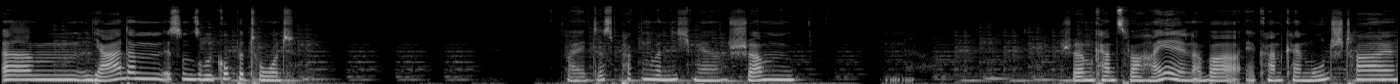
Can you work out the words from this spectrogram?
Ähm, ja, dann ist unsere Gruppe tot. Weil das packen wir nicht mehr. Sherman... Sherman kann zwar heilen, aber er kann keinen Mondstrahl...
